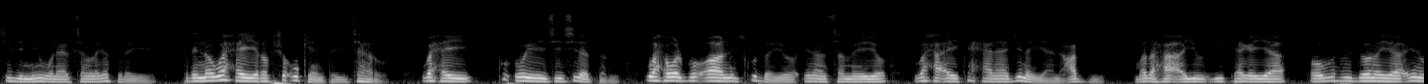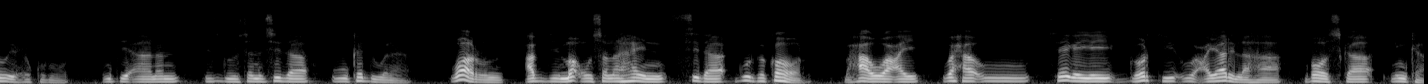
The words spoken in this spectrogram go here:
sidii nin wanaagsan laga filayay. Tanina waxay rabsho u keentay sahro. Waxay ku ooyeysay sida tan wax walba oo aan isku dayo inaan sameeyo. Waxa ay ka xanaajinayaan cabdi. Madaxa ayuu ii taagayaa oo wuxuu doonayaa inuu i xukumo. Intii aanan isguursan sida wuu ka duwanaa. Waa run cabdi ma uusan ahayn sida guurka ka hor. Maxaa wacay waxa uu sheegayey goortii uu cayaari lahaa booska ninka.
